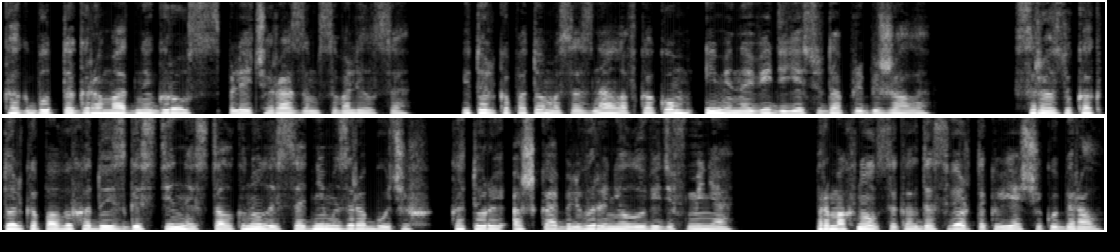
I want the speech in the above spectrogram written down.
Как будто громадный груз с плеч разом свалился, и только потом осознала, в каком именно виде я сюда прибежала. Сразу, как только по выходу из гостиной, столкнулась с одним из рабочих, который аж кабель выронил, увидев меня. Промахнулся, когда сверток в ящик убирал.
